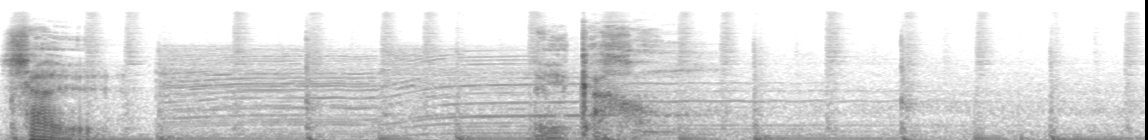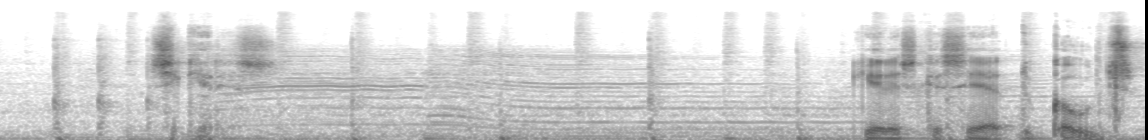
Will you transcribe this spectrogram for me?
Sal del cajón. Si quieres. ¿Quieres que sea tu coach?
